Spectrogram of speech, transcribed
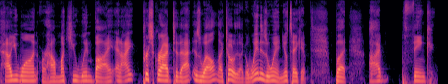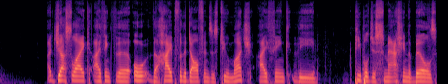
how you won, or how much you win by. And I prescribe to that as well. Like totally, like a win is a win. You'll take it. But I think uh, just like I think the oh, the hype for the Dolphins is too much. I think the people just smashing the Bills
